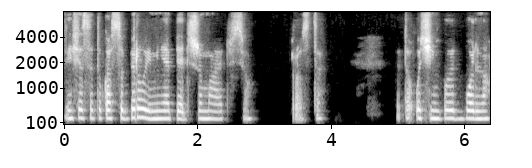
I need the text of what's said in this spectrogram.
Я сейчас эту косу беру, и меня опять сжимает все. Просто. Это очень будет больно.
